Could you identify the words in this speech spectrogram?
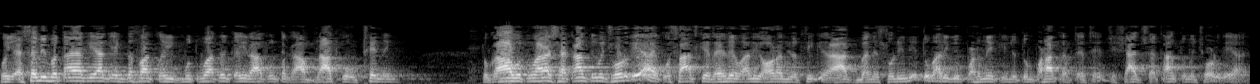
کوئی ایسا بھی بتایا گیا کہ ایک دفعہ کہیں بتوا کر کئی راتوں تک آپ رات کو اٹھے نہیں۔ تو کہا وہ تمہارا شیطان تمہیں چھوڑ گیا ہے، کوئی ساتھ کے رہنے والی عورت جو تھی کہ رات میں نے سنی نہیں تمہاری کوئی پڑھنے کی جو تم پڑھا کرتے تھے شاید شیطان تمہیں چھوڑ گیا ہے۔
